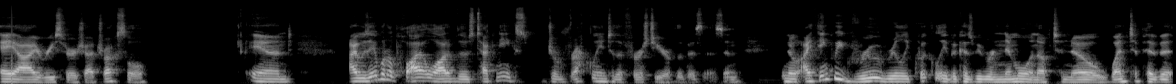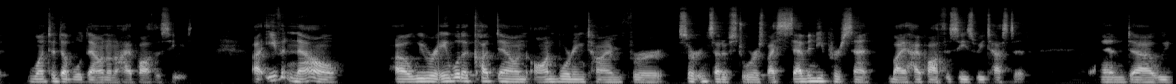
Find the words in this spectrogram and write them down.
AI research at Drexel, and I was able to apply a lot of those techniques directly into the first year of the business. And you know, I think we grew really quickly because we were nimble enough to know when to pivot, when to double down on a hypothesis, uh, even now, uh, we were able to cut down onboarding time for certain set of stores by 70% by hypotheses we tested. And uh, we,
